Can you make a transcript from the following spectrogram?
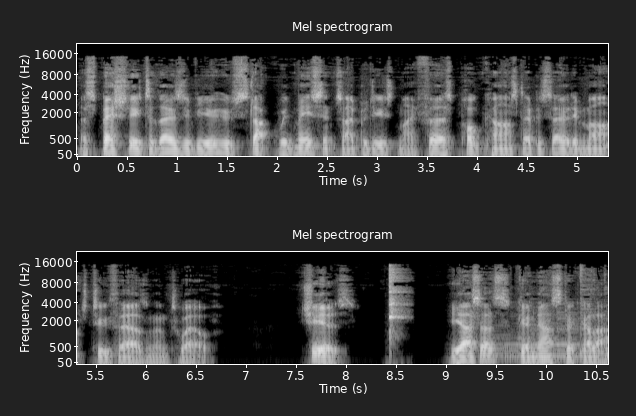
especially to those of you who stuck with me since I produced my first podcast episode in March 2012. Cheers. Yasas Genasta Kala.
